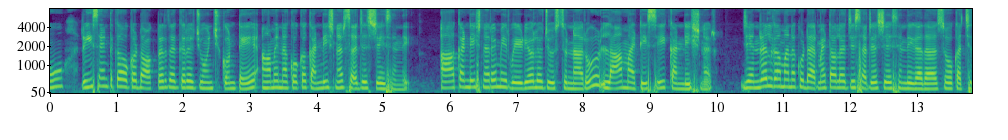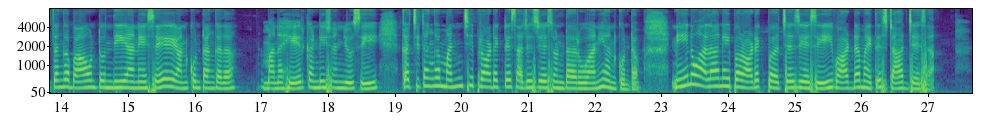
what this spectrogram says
రీసెంట్గా ఒక డాక్టర్ దగ్గర చూయించుకుంటే ఆమె నాకు ఒక కండిషనర్ సజెస్ట్ చేసింది. ఆ కండిషనరే మీరు వీడియోలో చూస్తున్నారు లా మటిసి కండిషనర్. జనరల్గా మనకు డర్మెటాలజీ సజెస్ట్ చేసింది కదా సో ఖచ్చితంగా బాగుంటుంది అనేసే అనుకుంటాం కదా. మన హెయిర్ కండిషన్ చూసి ఖచ్చితంగా మంచి ప్రోడక్టే సజెస్ట్ చేసి ఉంటారు అని అనుకుంటాం. నేను అలానే ఈ ప్రోడక్ట్ పర్చేస్ చేసి వాడడం అయితే స్టార్ట్ చేశాను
